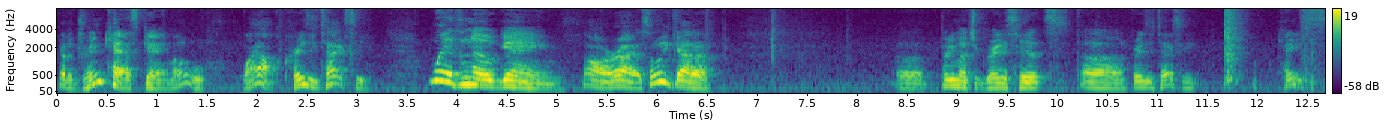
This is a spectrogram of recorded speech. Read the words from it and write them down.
Got a Dreamcast game. Oh, wow. Crazy Taxi. With no game. Alright, so we got a uh, pretty much a greatest hits uh, Crazy Taxi case.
